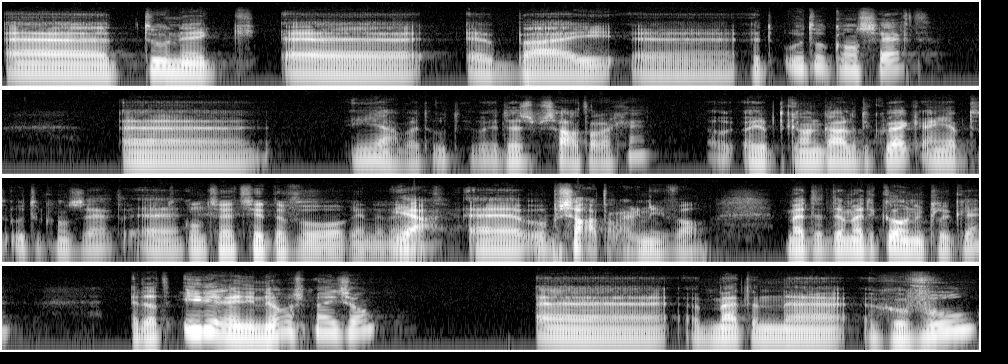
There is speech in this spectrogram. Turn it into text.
Uh, toen ik uh, bij uh, het Oetelconcert, ja, bij het dat is op zaterdag hè? Oh, je hebt Krankhouden de Kwek en je hebt het Oetelconcert. het concert zit ervoor inderdaad. Ja, op zaterdag in ieder geval. Met, de, met de Koninklijke. En dat iedereen die nummers meezong. Met een gevoel.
